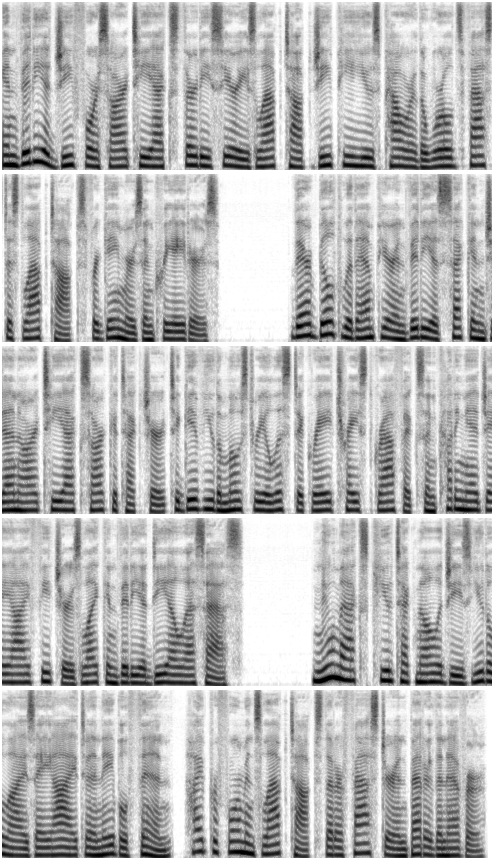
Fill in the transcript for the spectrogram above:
NVIDIA GeForce RTX 30 series laptop GPUs power the world's fastest laptops for gamers and creators. They're built with Ampere NVIDIA's second-gen RTX architecture to give you the most realistic ray-traced graphics and cutting-edge AI features like NVIDIA DLSS. New Max-Q technologies utilize AI to enable thin, high-performance laptops that are faster and better than ever.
